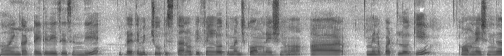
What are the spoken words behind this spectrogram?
ఇంక ఇంకా అట్టు అయితే వేసేసింది. ఇప్పుడైతే మీకు చూపిస్తాను టిఫిన్లోకి మంచి కాంబినేషను. మినపట్టులోకి కాంబినేషన్గా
